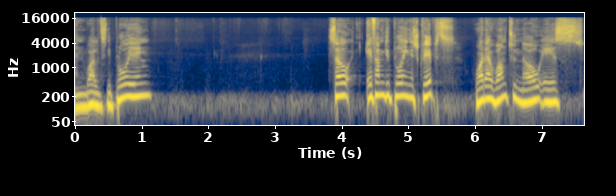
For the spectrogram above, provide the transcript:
And while it's deploying, so if I'm deploying a script, what I want to know is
